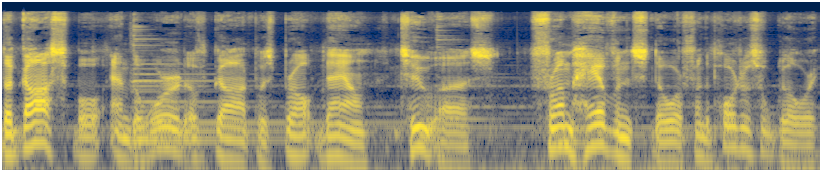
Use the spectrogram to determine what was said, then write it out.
the gospel and the word of God was brought down to us from heaven's door, from the portals of glory,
